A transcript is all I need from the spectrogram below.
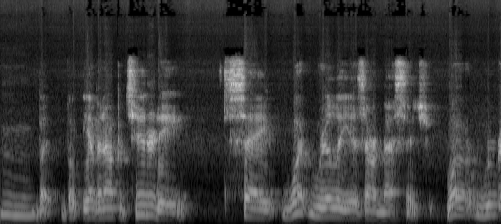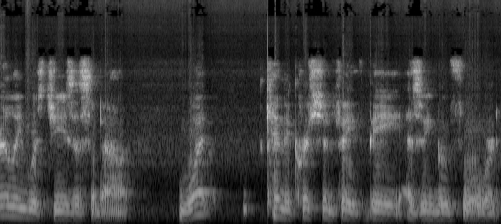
Mm-hmm. But but we have an opportunity to say what really is our message? What really was Jesus about? What can the Christian faith be as we move forward?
